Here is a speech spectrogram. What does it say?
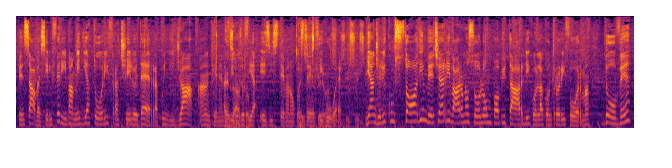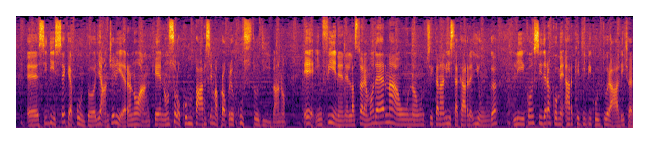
pensava e si riferiva a mediatori fra cielo e terra, quindi già anche nella Esatto. filosofia esistevano queste Esisteva, figure. sì, sì. Gli angeli custodi invece arrivarono solo un po' più tardi con la Controriforma, dove eh, si disse che appunto gli angeli erano anche non solo comparsi ma proprio custodivano. E infine nella storia moderna un, un psicanalista Carl Jung li considera come archetipi culturali, cioè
